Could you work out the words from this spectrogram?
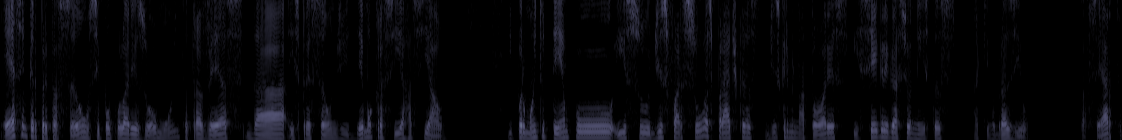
Essa interpretação se popularizou muito através da expressão de democracia racial. E por muito tempo isso disfarçou as práticas discriminatórias e segregacionistas aqui no Brasil. Tá certo?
